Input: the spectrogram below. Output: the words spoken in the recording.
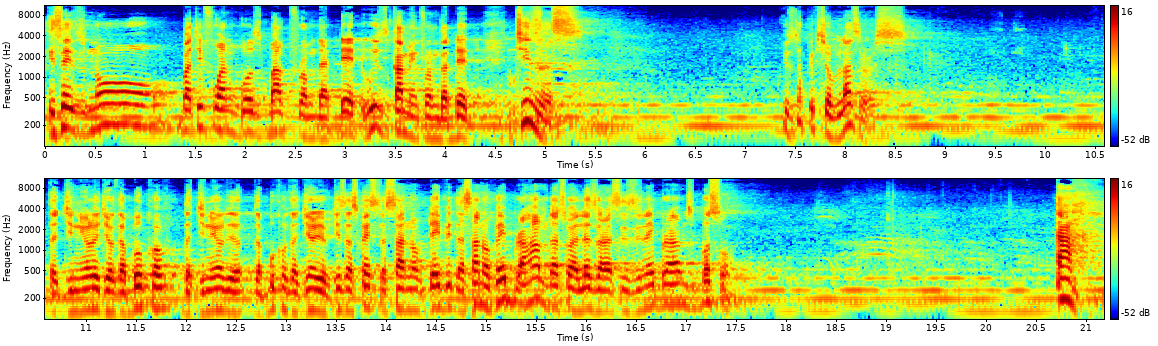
He says, no, but if one goes back from the dead, who is coming from the dead? Jesus. Who is the picture of Lazarus? the genealogy of the book of the genealogy, the book of the genealogy of Jesus Christ, the son of David, the son of Abraham. That's why Lazarus is in Abraham's bosom. Ah.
